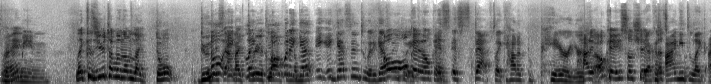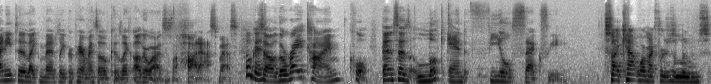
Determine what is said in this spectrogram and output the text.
What do right? you mean? Like, cause you're telling them like don't do this at like three o'clock. No, but in it gets it, it gets into it. It gets Oh, into it. okay, okay. It's, it's steps like how to prepare yourself. Okay, so shit, Yeah, because I need to like I need to like mentally prepare myself because like otherwise it's a hot ass mess. Okay. So the right time, cool. Then it says look and feel sexy. so I can't wear my of Looms.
